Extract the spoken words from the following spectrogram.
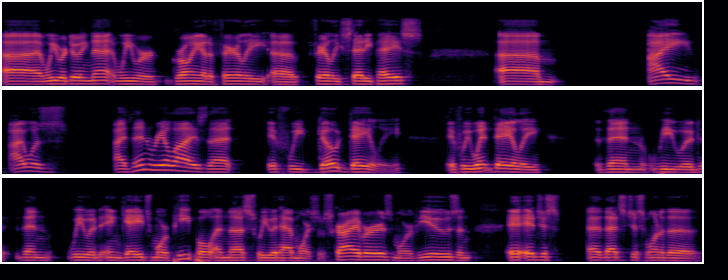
Uh, and we were doing that and we were growing at a fairly uh, fairly steady pace. Um, i i was I then realized that if we go daily, if we went daily, then we would then we would engage more people, and thus we would have more subscribers, more views, and it, it just uh, that's just one of the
